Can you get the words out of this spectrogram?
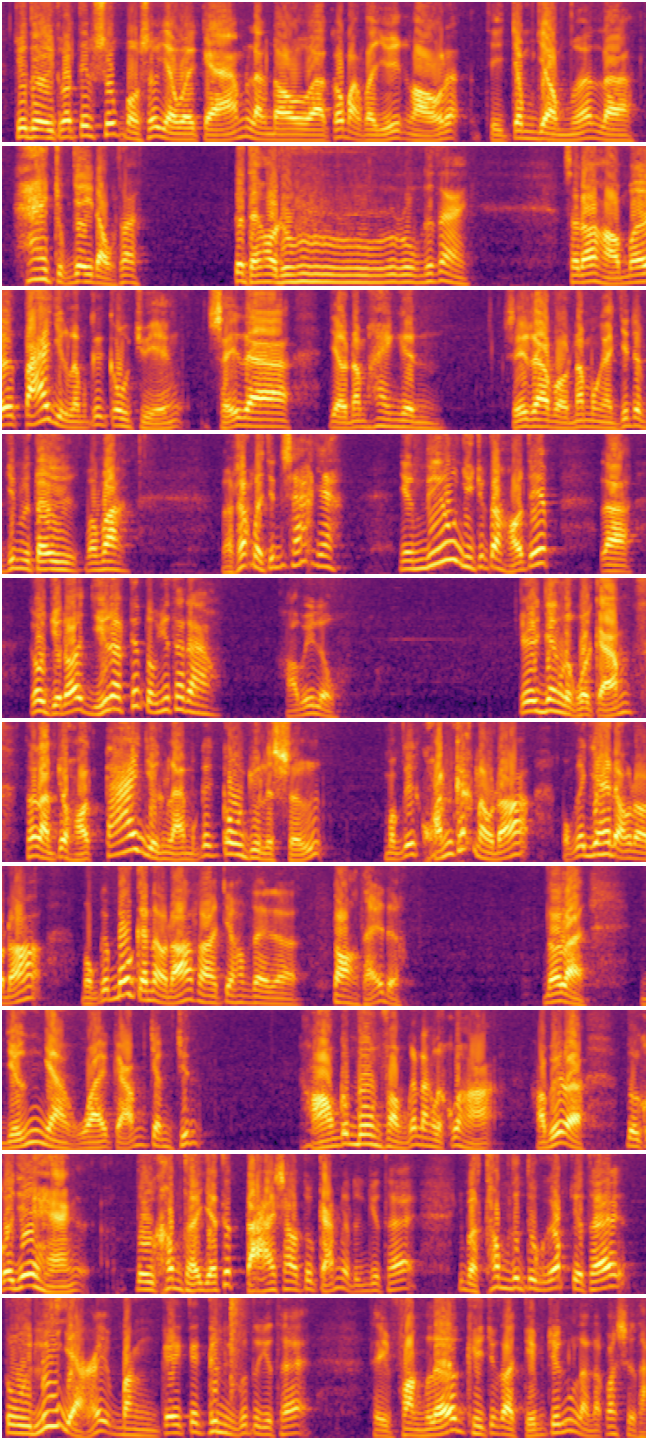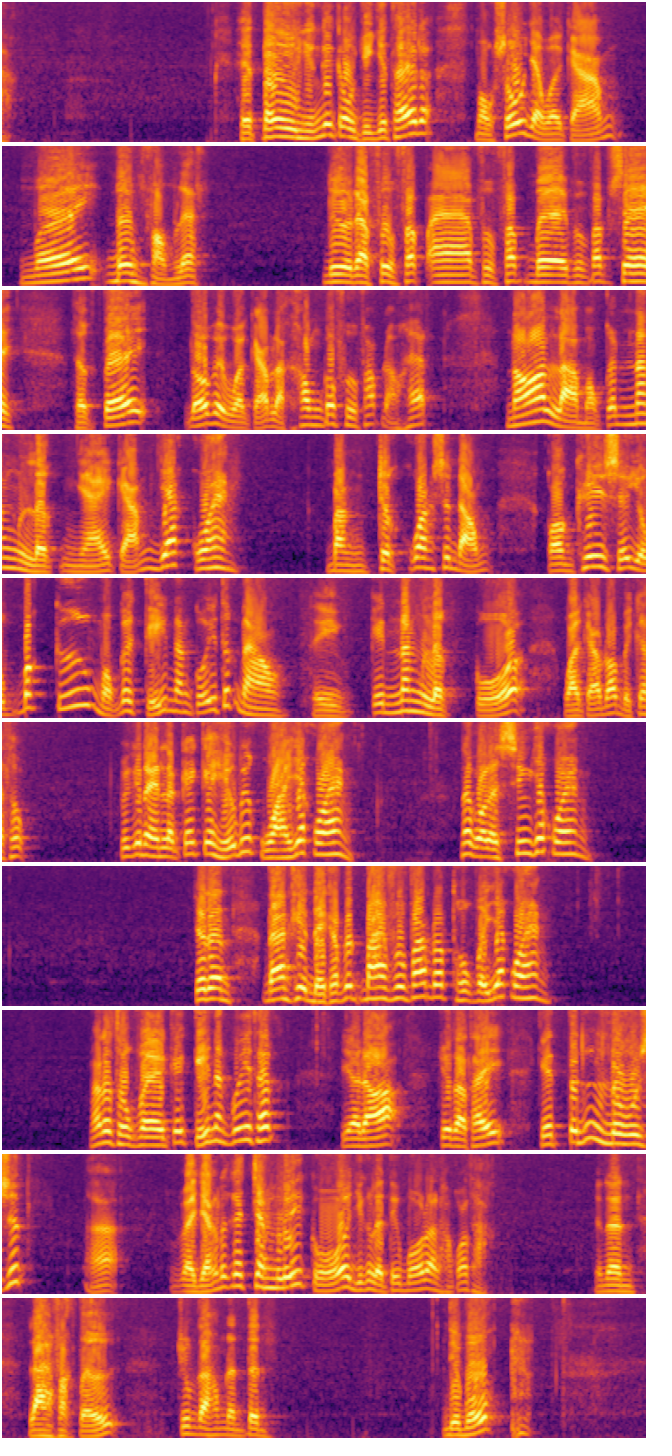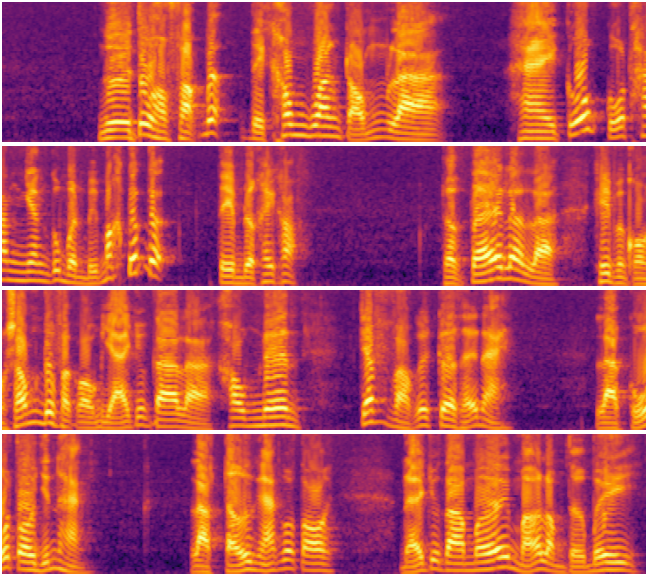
chúng tôi có tiếp xúc một số nhà ngoại cảm lần đầu có mặt tại dưới ngộ đó thì trong vòng đó là hai chục giây đầu thôi cơ thể họ run run, run thế này sau đó họ mới tái dựng lại một cái câu chuyện xảy ra vào năm 2000 xảy ra vào năm 1994 vân vân. Và rất là chính xác nha. Nhưng nếu như chúng ta hỏi tiếp là câu chuyện đó diễn ra tiếp tục như thế nào, họ bí lù. Cái nhân lực ngoại cảm, nó làm cho họ tái dựng lại một cái câu chuyện lịch sử, một cái khoảnh khắc nào đó, một cái giai đoạn nào đó, một cái bối cảnh nào đó thôi, chứ không thể là toàn thể được. Đó là những nhà ngoại cảm chân chính. Họ không có bơm phòng cái năng lực của họ. Họ biết là tôi có giới hạn tôi không thể giải thích tại sao tôi cảm nhận được như thế nhưng mà thông tin tôi cung cấp như thế tôi lý giải bằng cái cái kinh nghiệm của tôi như thế thì phần lớn khi chúng ta kiểm chứng là nó có sự thật thì từ những cái câu chuyện như thế đó một số nhà ngoại cảm mới bơm phòng lên đưa ra phương pháp A, phương pháp B, phương pháp C. Thực tế đối với ngoại cảm là không có phương pháp nào hết. Nó là một cái năng lực nhạy cảm giác quan bằng trực quan sinh động. Còn khi sử dụng bất cứ một cái kỹ năng của ý thức nào thì cái năng lực của ngoại cảm đó bị kết thúc. Vì cái này là cái cái hiểu biết ngoài giác quan. Nó gọi là siêu giác quan. Cho nên đang khi đề cập đến ba phương pháp đó thuộc về giác quan mà nó thuộc về cái kỹ năng của ý thức do đó chúng ta thấy cái tính logic à, và dẫn đến cái chân lý của những lời tuyên bố đó là không có thật cho nên là phật tử chúng ta không nên tin điều bốn người tu học phật đó thì không quan trọng là hài cốt của thân nhân của mình bị mất tích đó, tìm được hay không. Thực tế đó là khi mình còn sống đức phật còn dạy chúng ta là không nên chấp vào cái cơ thể này là của tôi vĩnh hằng là tự ngã của tôi. Để chúng ta mới mở lòng từ bi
